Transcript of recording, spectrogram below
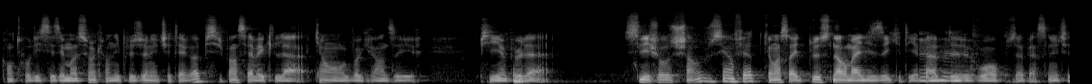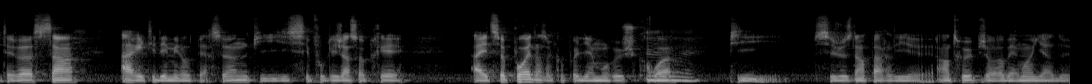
contrôler ses émotions quand on est plus jeune, etc. Puis je pense que c'est avec la quand on va grandir, puis un peu la si les choses changent aussi en fait, commence à être plus normalisé, que tu es capable de voir plusieurs personnes, etc. sans arrêter d'aimer l'autre personne. Puis il faut que les gens soient prêts à être ça pour être dans un couple polyamoureux, je crois. Puis c'est juste d'en parler euh, entre eux. Puis genre, ah, ben moi, regarde, euh,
